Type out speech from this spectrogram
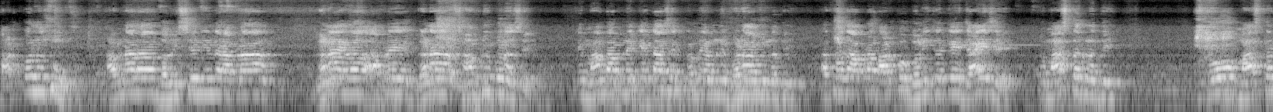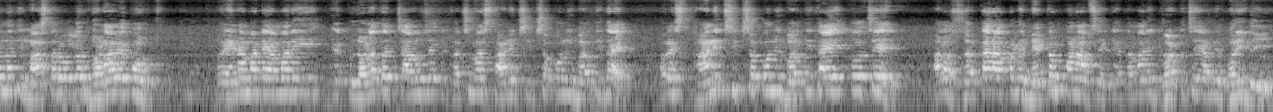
બાળકોનું શું? આવનારા ભવિષ્યની અંદર આપણા ઘણા એવા આપણે ઘણા સાંભળ્યું પણ હશે કે મા બાપને કહેતા હશે, તમે અમને ભણાવ્યું નથી. અથવા તો આપણા બાળકો ઘણી જગ્યાએ જાય છે, તો માસ્તર નથી. તો માસ્તર નથી, માસ્તર વગર ભણાવે કોણ? તો એના માટે અમારી એક લડત જ ચાલુ છે કે કચ્છમાં સ્થાનિક શિક્ષકોની ભરતી થાય. હવે સ્થાનિક શિક્ષકોની ભરતી થાય તો છે. હાલો, સરકાર આપણને મેકમ પણ આપશે કે તમારી ઘટ છે, અમે ભરી દઈએ.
